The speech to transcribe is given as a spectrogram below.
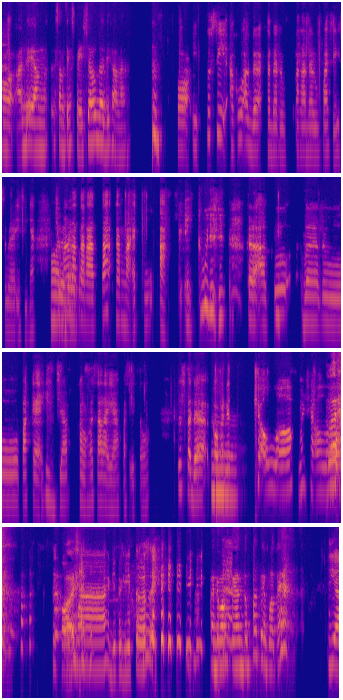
Oh, ada yang something special nggak di sana? Oh, itu sih aku agak rada lupa, rada lupa sih sebenarnya isinya. Oh, ada- Cuma ada- rata-rata karena aku aku aku jadi karena aku baru pakai hijab kalau nggak salah ya pas itu. Terus pada komennya, Hmm. ya Allah, masya Allah, si koma gitu-gitu sih. Pada waktu yang tepat ya, Pot ya? Iya,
